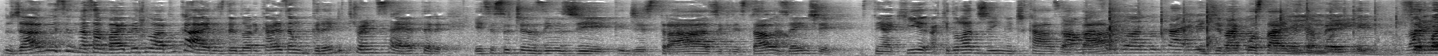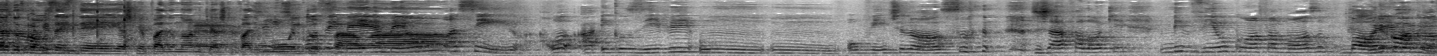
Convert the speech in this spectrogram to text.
já nesse- nessa vibe Eduardo Caires. Então, Eduardo Caires é um grande trendsetter. Esses sutiãzinhos de, de strass, de cristal, gente, tem aqui, aqui do ladinho de casa, Palmas tá? Eduardo Caires. A gente vai postar ele é também. fazer uma Consendei, acho que vale o nome que acho que vale Gente, muito é falar. meu, assim, o- a- inclusive um, um ouvinte nosso já falou que me viu com a famosa boy Unicórnio. do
